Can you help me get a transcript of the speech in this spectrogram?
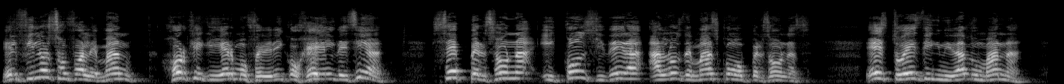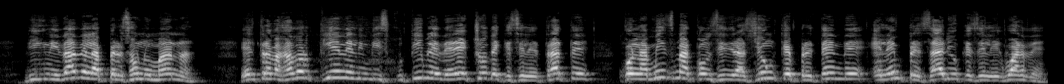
El filósofo alemán Jorge Guillermo Federico Hegel decía, sé persona y considera a los demás como personas. Esto es dignidad humana. dignidad de la persona humana. El trabajador tiene el indiscutible derecho de que se le trate con la misma consideración que pretende el empresario que se le guarde.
